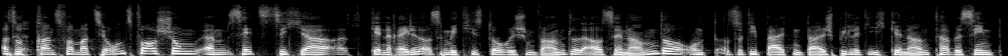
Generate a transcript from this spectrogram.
Also Transformationsforschung ähm, setzt sich ja generell also mit historischem Wandel auseinander. Und also die beiden Beispiele, die ich genannt habe, sind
